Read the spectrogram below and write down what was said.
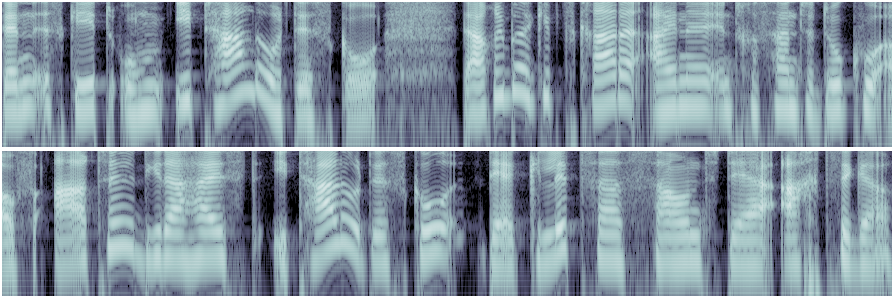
denn es geht um Italo-Disco. Darüber gibt es gerade eine interessante Doku auf Arte, die da heißt Italo-Disco, der Glitzer-Sound der 80er.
